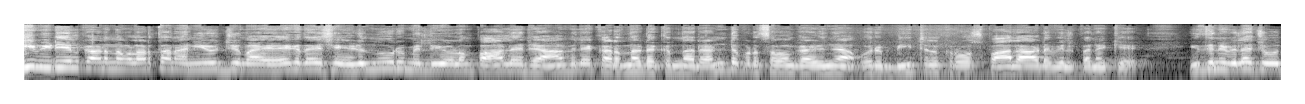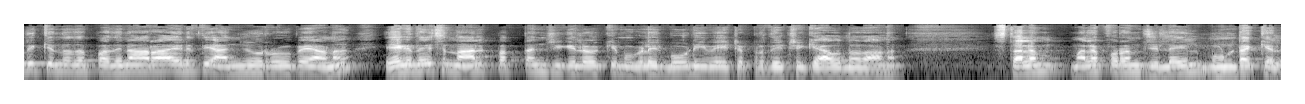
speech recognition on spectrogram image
ഈ വീഡിയോയിൽ കാണുന്ന വളർത്താൻ അനുയോജ്യമായ ഏകദേശം എഴുന്നൂറ് മില്ലിയോളം പാൽ രാവിലെ കറന്നെടുക്കുന്ന രണ്ട് പ്രസവം കഴിഞ്ഞ ഒരു ബീറ്റൽ ക്രോസ് പാലാട് വിൽപ്പനയ്ക്ക്. ഇതിന് വില ചോദിക്കുന്നത് പതിനാറായിരത്തി അഞ്ഞൂറ് രൂപയാണ്. ഏകദേശം നാൽപ്പത്തഞ്ച് കിലോയ്ക്ക് മുകളിൽ ബോഡി വെയിറ്റ് പ്രതീക്ഷിക്കാവുന്നതാണ്. സ്ഥലം മലപ്പുറം ജില്ലയിൽ മുണ്ടയ്ക്കൽ.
